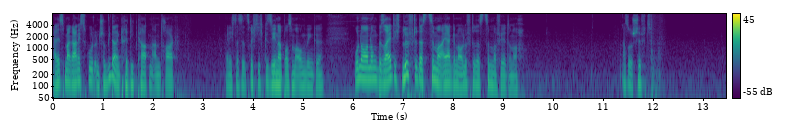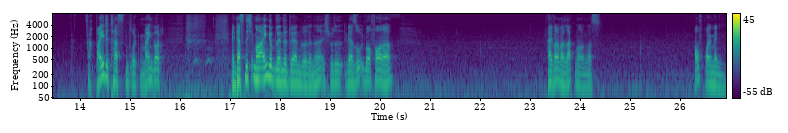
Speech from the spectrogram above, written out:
Alles mal gar nicht so gut. Und schon wieder ein Kreditkartenantrag. Wenn ich das jetzt richtig gesehen habe aus dem Augenwinkel. Unordnung beseitigt. Lüfte das Zimmer. Ah ja, genau. Lüfte das Zimmer fehlte noch. Achso, Shift. Ach, beide Tasten drücken. Mein Gott. Wenn das nicht immer eingeblendet werden würde, ne? Ich würde, wäre so überfordert. Halt, warte mal, lag noch irgendwas. Aufräumen.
